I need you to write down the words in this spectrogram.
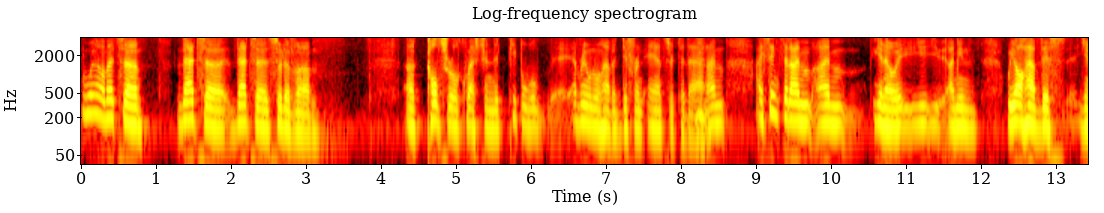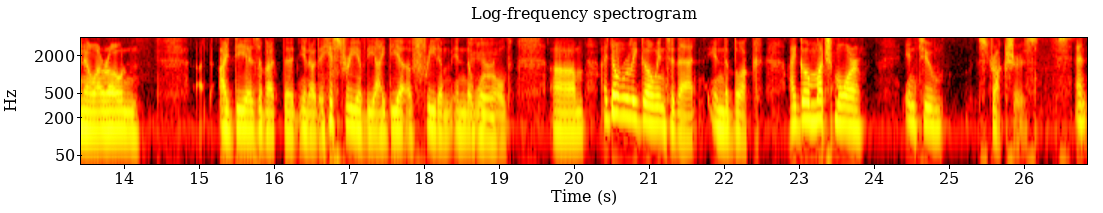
Well, that's a that's a that's a sort of a, a cultural question that people will everyone will have a different answer to that. Hmm. I'm I think that I'm I'm you know you, you, I mean we all have this you know our own uh, ideas about the you know the history of the idea of freedom in the mm-hmm. world. Um, I don't really go into that in the book. I go much more into structures, and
